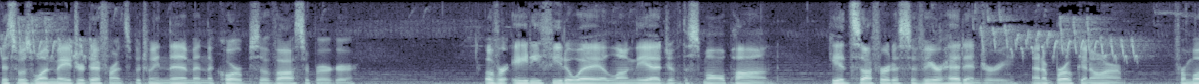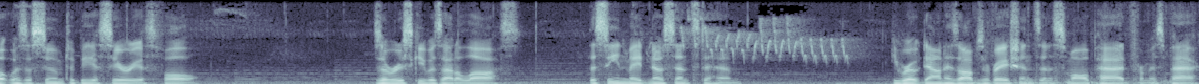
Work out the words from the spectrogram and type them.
This was one major difference between them and the corpse of Wasserberger. Over 80 feet away along the edge of the small pond, he had suffered a severe head injury and a broken arm from what was assumed to be a serious fall. Zaruski was at a loss. The scene made no sense to him. He wrote down his observations in a small pad from his pack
